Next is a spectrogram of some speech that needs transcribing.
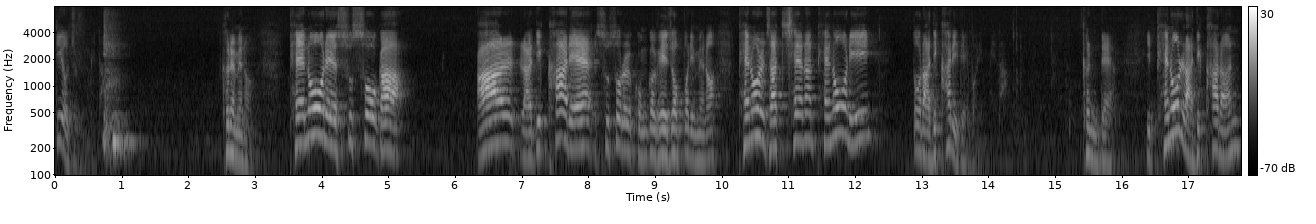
띄워줍니다. 그러면은 페놀의 수소가 R 라디칼에 수소를 공급해 줘 버리면은 페놀 자체는 페놀이 또 라디칼이 돼 버립니다. 그런데 이 페놀 라디칼은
